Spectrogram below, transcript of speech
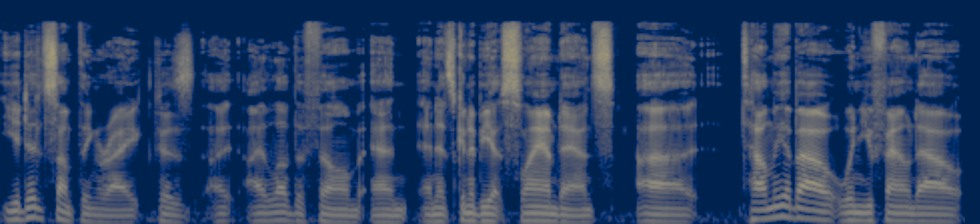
you did something right because I, I love the film and, and it's going to be at Slamdance. Uh, tell me about when you found out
